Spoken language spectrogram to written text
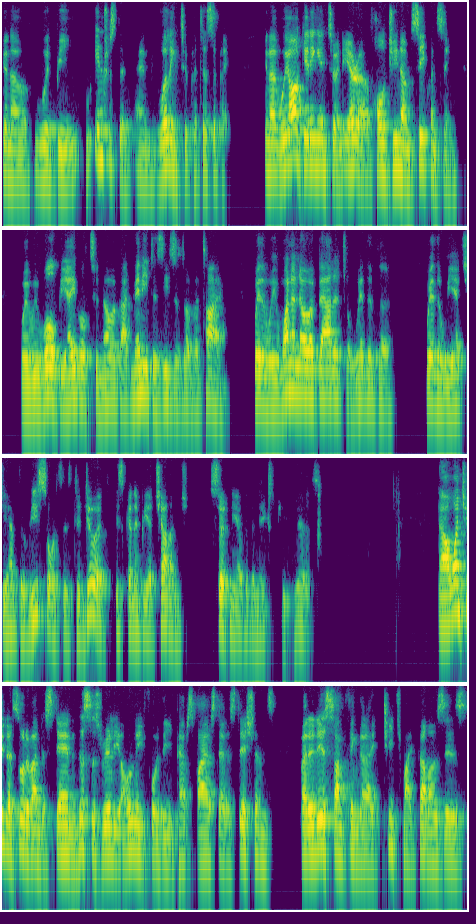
you know, would be interested and willing to participate. You know, we are getting into an era of whole genome sequencing where we will be able to know about many diseases over time, whether we want to know about it or whether the whether we actually have the resources to do it is going to be a challenge, certainly over the next few years. Now, I want you to sort of understand, and this is really only for the perhaps biostatisticians, but it is something that I teach my fellows is,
